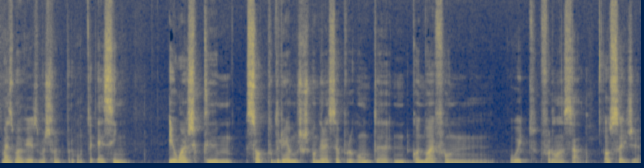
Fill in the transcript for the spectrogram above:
mais uma vez, uma excelente pergunta. É assim, eu acho que só poderemos responder essa pergunta quando o iPhone 8 for lançado. Ou seja,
